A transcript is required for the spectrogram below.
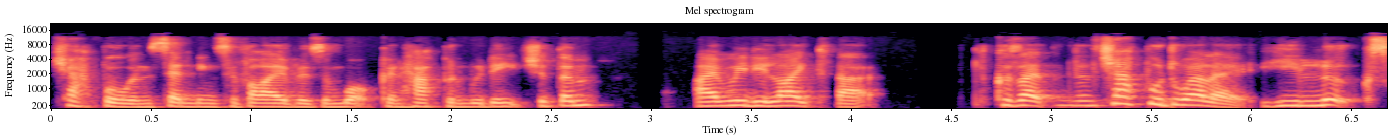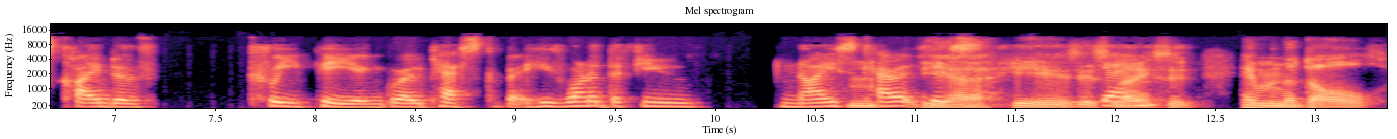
chapel and sending survivors and what can happen with each of them, I really liked that because the chapel dweller, he looks kind of creepy and grotesque, but he's one of the few nice Mm, characters. Yeah, he is. It's nice. Him and the doll.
